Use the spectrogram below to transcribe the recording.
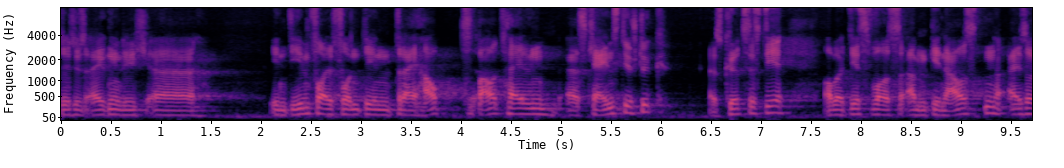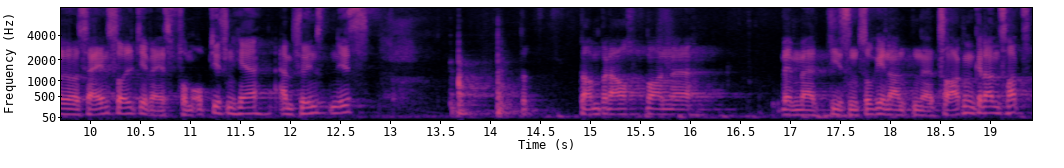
das ist eigentlich äh, in dem Fall von den drei Hauptbauteilen das kleinste Stück, das kürzeste, aber das, was am genauesten also sein sollte, weil es vom optischen her am schönsten ist. Dann braucht man, äh, wenn man diesen sogenannten Zagenkranz hat,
